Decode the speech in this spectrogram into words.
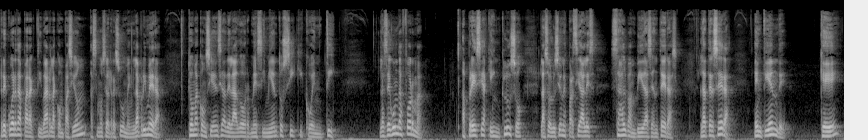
Recuerda, para activar la compasión, hacemos el resumen. La primera, toma conciencia del adormecimiento psíquico en ti. La segunda forma, aprecia que incluso las soluciones parciales salvan vidas enteras. La tercera, entiende que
